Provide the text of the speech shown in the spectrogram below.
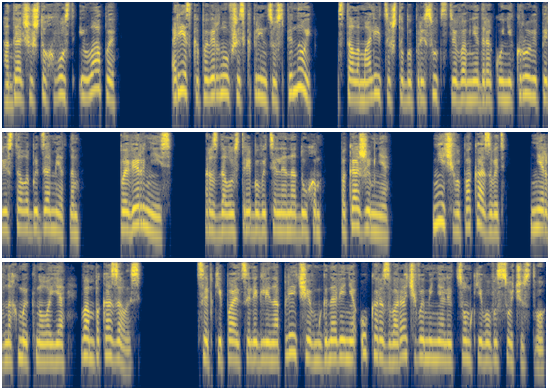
а дальше что хвост и лапы? Резко повернувшись к принцу спиной, стала молиться, чтобы присутствие во мне драконьей крови перестало быть заметным. «Повернись», — раздалось требовательное над духом, — «покажи мне». «Нечего показывать», — нервно хмыкнула я, — «вам показалось». Цепкие пальцы легли на плечи, в мгновение ока разворачивая меня лицом к его высочеству.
